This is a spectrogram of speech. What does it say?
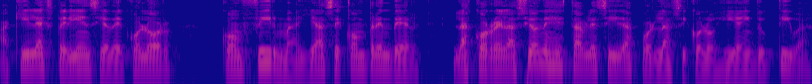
Aquí la experiencia del color confirma y hace comprender las correlaciones establecidas por la psicología inductiva.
